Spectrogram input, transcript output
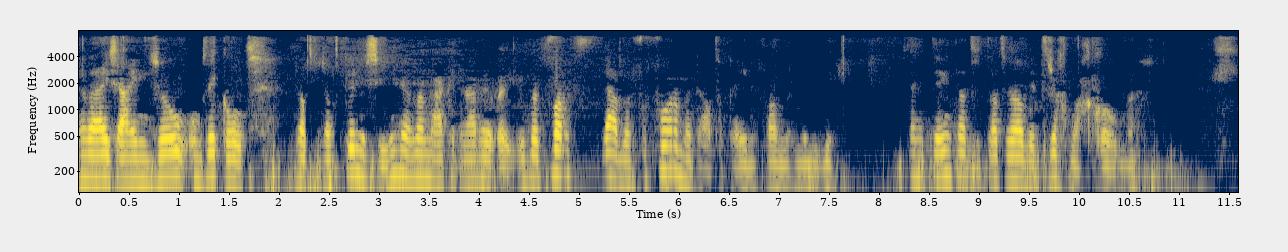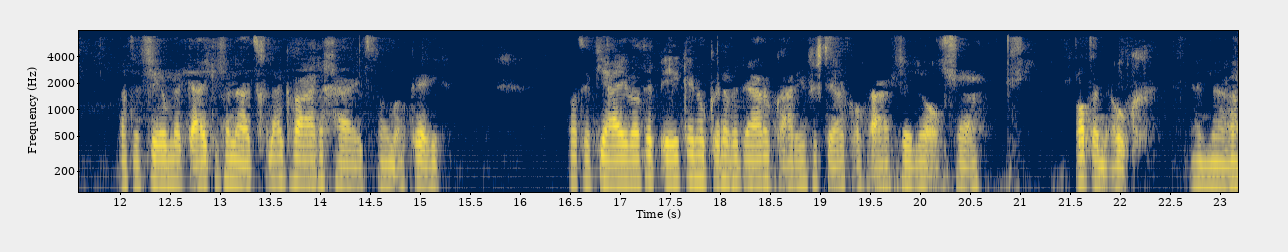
En wij zijn zo ontwikkeld dat we dat kunnen zien en we maken daar, we, ja, we vervormen dat op een of andere manier. En ik denk dat dat wel weer terug mag komen. Dat we veel meer kijken vanuit gelijkwaardigheid, van oké, wat heb jij, wat heb ik en hoe kunnen we daar elkaar in versterken of aanvullen of uh, wat dan ook. En uh,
